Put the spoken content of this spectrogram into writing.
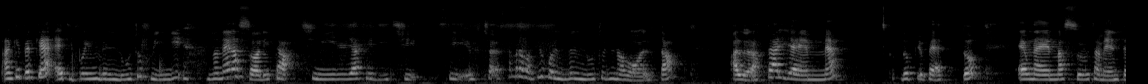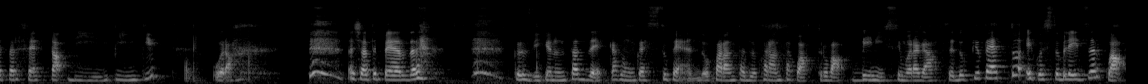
Anche perché è tipo in velluto, quindi non è la solita ciniglia che dici, sì, cioè sembra proprio quel velluto di una volta. Allora, taglia M, doppio petto, è una M assolutamente perfetta di, di Pinky. Ora, lasciate perdere così che non si azzecca, comunque è stupendo, 42-44 va benissimo ragazze, doppio petto e questo blazer qua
